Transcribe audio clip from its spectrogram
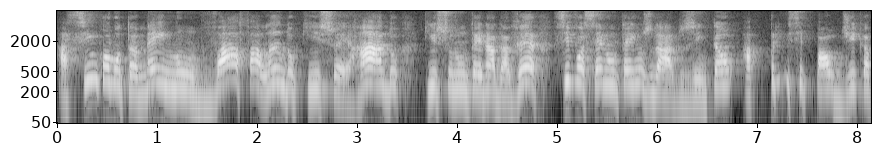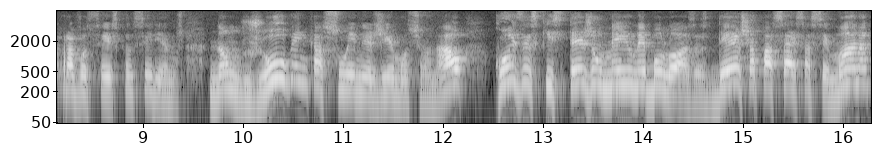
Assim como também não vá falando que isso é errado, que isso não tem nada a ver, se você não tem os dados. Então, a principal dica para vocês cancerianos, não julguem que sua energia emocional coisas que estejam meio nebulosas. Deixa passar essa semana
